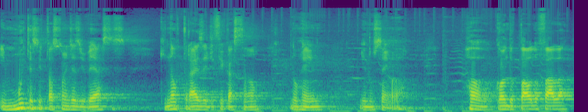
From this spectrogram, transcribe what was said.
e muitas situações adversas que não traz edificação no reino e no Senhor. Oh, quando Paulo fala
